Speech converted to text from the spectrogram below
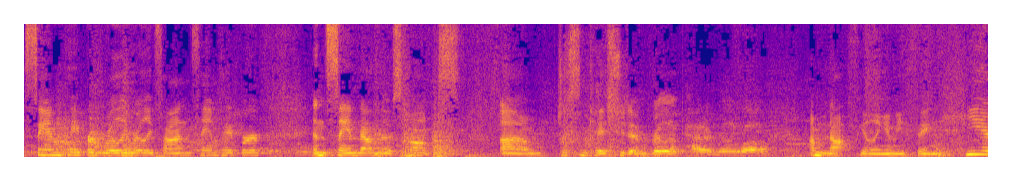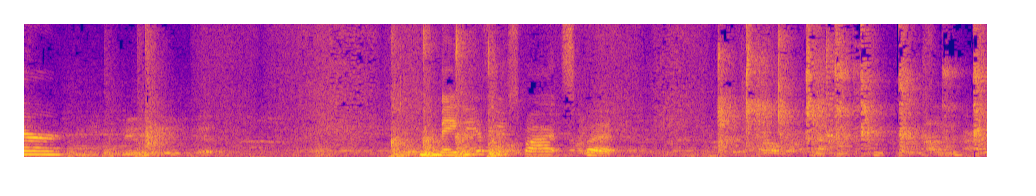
sandpaper, really, really fine sandpaper, and sand down those humps, um, just in case you didn't Brillo pad it really well. I'm not feeling anything here. Maybe a few spots, but nothing too crazy.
